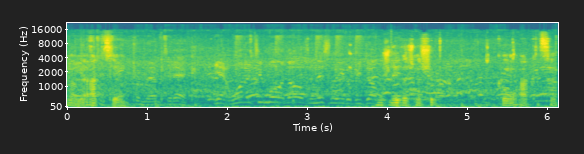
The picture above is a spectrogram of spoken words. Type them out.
Mamy akcję. Możliwość na szybką akcję.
